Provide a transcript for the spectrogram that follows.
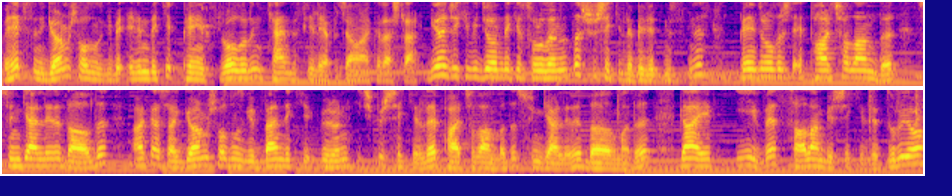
Ve hepsini görmüş olduğunuz gibi elimdeki Paint Roller'ın kendisiyle yapacağım arkadaşlar. Bir önceki videomdaki sorularınızda şu şekilde belirtmişsiniz. Paint Roller işte e, parçalandı, süngerleri dağıldı. Arkadaşlar görmüş olduğunuz gibi bendeki ürün hiçbir şekilde parçalanmadı, süngerleri dağılmadı. Gayet iyi ve sağlam bir şekilde duruyor.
